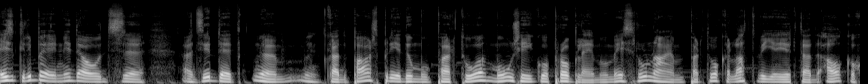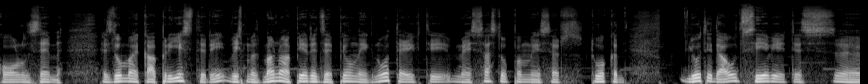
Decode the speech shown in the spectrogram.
es gribēju nedaudz uh, dzirdēt uh, kādu pārspriedumu par to mūžīgo problēmu. Mēs runājam par to, ka Latvija ir tāda alkoholu zeme. Es domāju, kā priesteri, vismaz manā pieredzē pilnīgi noteikti, mēs sastopamies ar to, ka ļoti daudz sievietes uh,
